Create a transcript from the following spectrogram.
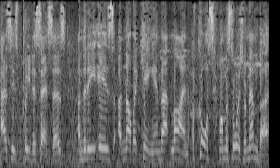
as his predecessors, and that he is another king in that line. Of course, one must always remember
